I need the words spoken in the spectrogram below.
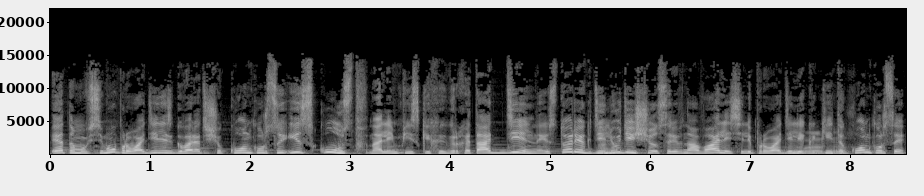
этому всему проводились, говорят, еще конкурсы искусств на Олимпийских играх. Это отдельная история, где люди еще соревновались или проводили Ну, какие-то конкурсы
